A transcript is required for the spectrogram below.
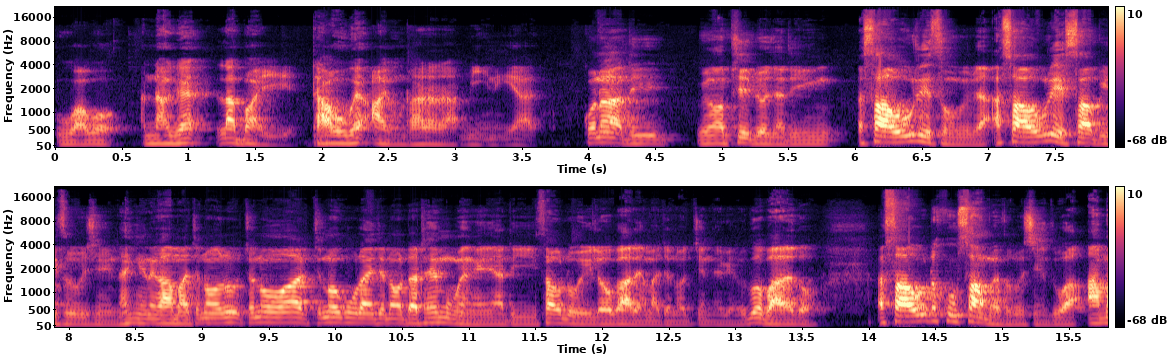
ဟိုဟာပေါ့အနာဂတ်လှပရည်ဒါကိုပဲအာယုံထားရတာမြင်နေရတယ်ခုနကဒီကျွန်တော်ဖြစ်ပြောကြဒီအစာအုပ်တွေဆိုမျိုးဗျာအစာအုပ်တွေစောက်ပြီးဆိုလို့ရှိရင်နိုင်ငံတကာမှာကျွန်တော်တို့ကျွန်တော်ကကျွန်တော်ကိုယ်တိုင်ကျွန်တော်တက်ထဲမှုမှန်ငယ်ရဒီစောက်လို့ရေးလောကထဲမှာကျွန်တော်ကျင်နေခဲ့သူကဘာလဲဆို အစာအုပ်တစ်ခုစောက်မယ်ဆိုလို့ရှိရင်သူကအာမ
